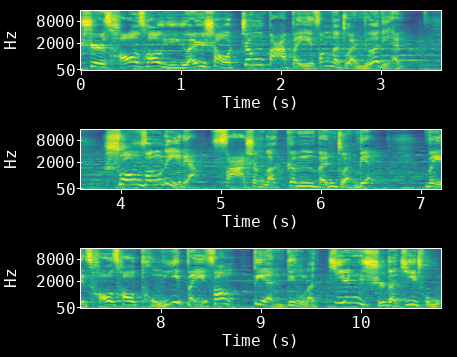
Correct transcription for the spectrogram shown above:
是曹操与袁绍争霸北方的转折点，双方力量发生了根本转变，为曹操统一北方奠定了坚实的基础，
